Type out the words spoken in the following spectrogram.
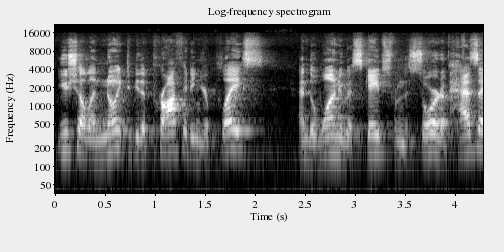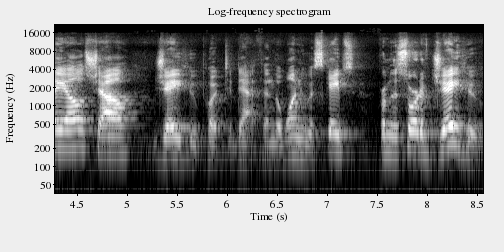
you shall anoint to be the prophet in your place. And the one who escapes from the sword of Hazael shall Jehu put to death. And the one who escapes from the sword of Jehu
